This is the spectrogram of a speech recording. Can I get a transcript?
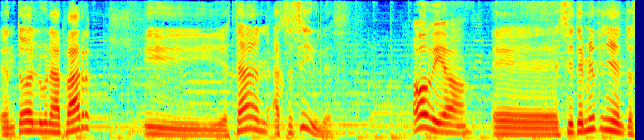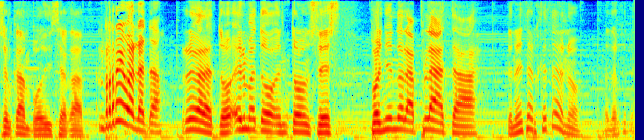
en todo el Luna Park y están accesibles. Obvio. Eh, 7500 el campo, dice acá. Re barata. Re barato. Él mató entonces poniendo la plata. ¿Tenés tarjeta o no? ¿La tarjeta?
